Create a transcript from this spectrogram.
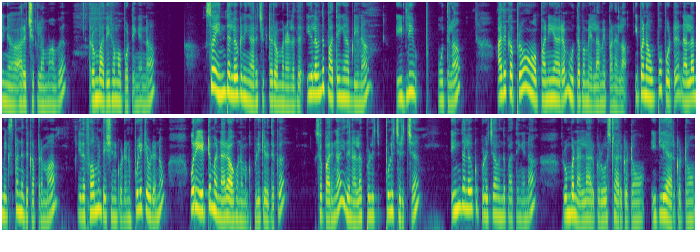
நீங்கள் அரைச்சிக்கலாம் மாவு. ரொம்ப அதிகமாக போட்டிங்கன்னா. ஸோ இந்த அளவுக்கு நீங்கள் அரைச்சிக்கிட்டால் ரொம்ப நல்லது. இதில் வந்து பார்த்தீங்க அப்படின்னா இட்லி ஊற்றலாம் அதுக்கப்புறம் பணியாரம் ஊத்தப்பம் எல்லாமே பண்ணலாம். இப்போ நான் உப்பு போட்டு நல்லா மிக்ஸ் பண்ணதுக்கப்புறமா இதை ஃபர்மெண்டேஷனுக்கு விடணும் புளிக்க விடணும். ஒரு எட்டு மணி நேரம் ஆகும் நமக்கு புளிக்கிறதுக்கு. ஸோ பாருங்கள் இது நல்லா புளி புளிச்சிருச்சு. இந்த அளவுக்கு புளிச்சா வந்து பார்த்திங்கன்னா ரொம்ப நல்லாயிருக்கும் ரோஸ்ட்டாக இருக்கட்டும் இட்லியாக இருக்கட்டும்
